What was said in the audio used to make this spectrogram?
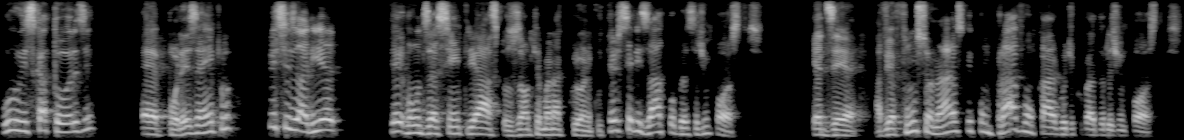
o Luís XIV, é, por exemplo, precisaria, ter, vamos dizer assim, entre aspas, usar um termo anacrônico, terceirizar a cobrança de impostos. Quer dizer, havia funcionários que compravam o cargo de cobradores de impostos,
